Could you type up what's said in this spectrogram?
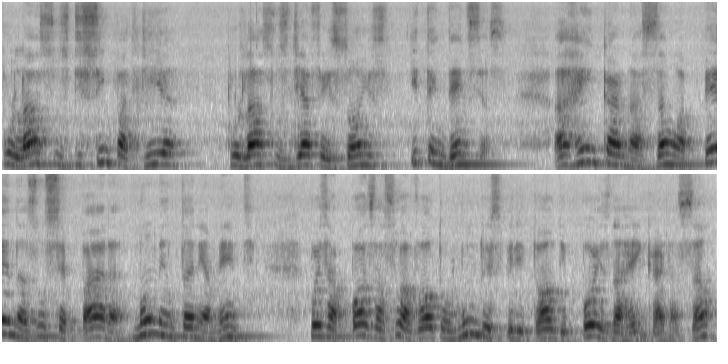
por laços de simpatia, por laços de afeições e tendências. A reencarnação apenas os separa momentaneamente, pois após a sua volta ao mundo espiritual depois da reencarnação,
